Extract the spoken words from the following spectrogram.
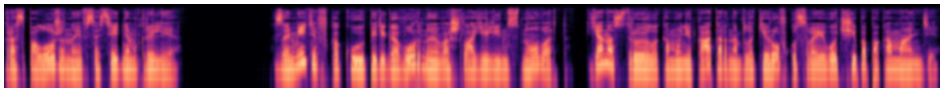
расположенные в соседнем крыле. Заметив, в какую переговорную вошла Елин Сновард, я настроила коммуникатор на блокировку своего чипа по команде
